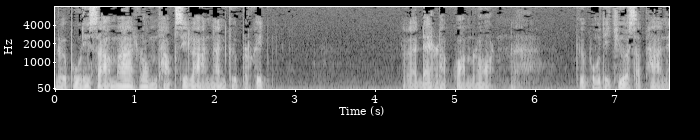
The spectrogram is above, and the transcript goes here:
หรือผู้ที่สามารถล้มทับศิลานั้นคือพระคิดและได้รับความรอดนะคือผู้ที่เชื่อศรัทธาใน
